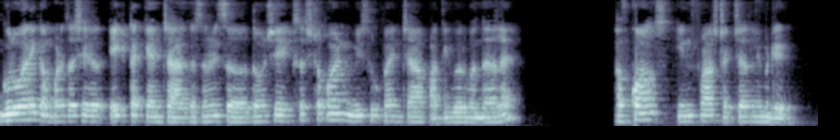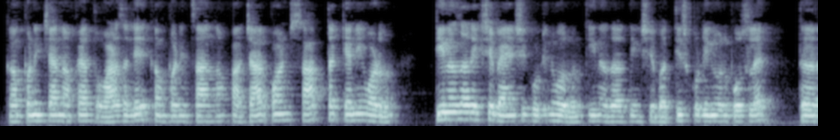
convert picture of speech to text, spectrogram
गुरुवारी कंपनीचा शेअर एक टक्क्यांच्या घसरणीसह दोनशे एकसष्ट पॉईंट वीस रुपयांच्या पातळीवर बंद झालाय. अफकॉन्स इन्फ्रास्ट्रक्चर लिमिटेड कंपनीच्या नफ्यात वाढ झाली आहे. कंपनीचा नफा चार पॉईंट सात टक्क्यांनी वाढून तीन हजार एकशे ब्याऐंशी कोटींवरून तीन हजार तीनशे बत्तीस कोटींवर पोहोचलाय तर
